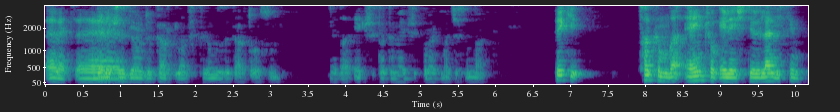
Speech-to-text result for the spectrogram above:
Evet. e, Gereksiz gördüğü kartlar, kırmızı kart olsun ya da eksik takım eksik bırakma açısından. Peki takımda en çok eleştirilen isim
